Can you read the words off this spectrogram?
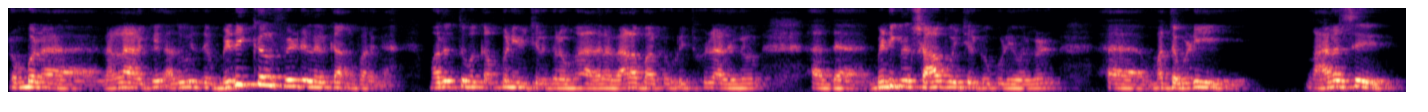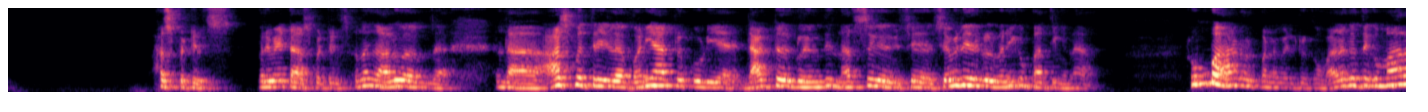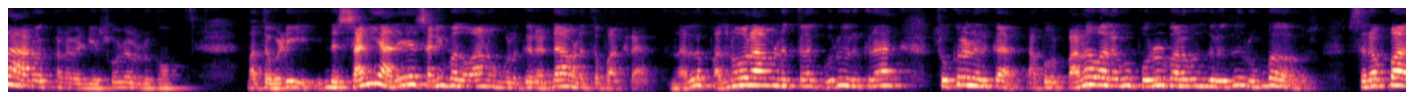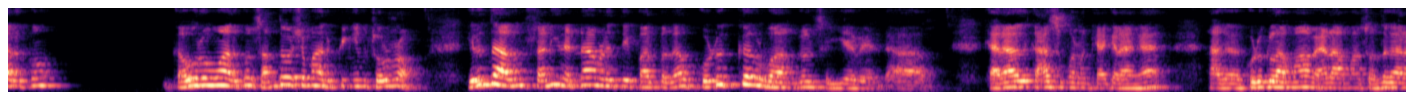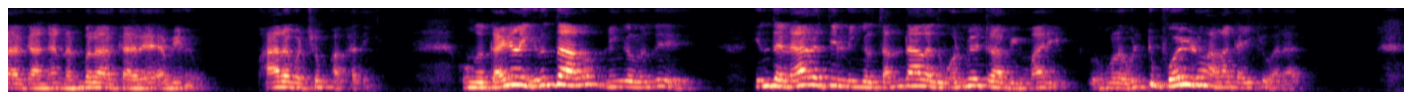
ரொம்ப ந- நல்லா இருக்குது அதுவும் இந்த மெடிக்கல் ஃபீல்டில் இருக்காங்க பாருங்கள் மருத்துவ கம்பெனி வச்சுருக்கிறவங்க அதில் வேலை பார்க்கக்கூடிய தொழிலாளிகள் அந்த மெடிக்கல் ஷாப் வச்சுருக்கக்கூடியவர்கள் மற்றபடி அரசு ஹாஸ்பிட்டல்ஸ் ப்ரைவேட் ஹாஸ்பிட்டல்ஸ் அதாவது அலுவ இந்த இந்த ஆஸ்பத்திரியில் பணியாற்றக்கூடிய டாக்டர்கள்லேருந்து நர்ஸு செ செவிலியர்கள் வரைக்கும் பார்த்தீங்கன்னா ரொம்ப ஹார்ட் ஒர்க் பண்ண வேண்டியிருக்கும். வழக்கத்துக்கு மாற ஹார்ட் ஒர்க் பண்ண வேண்டிய சூழல் இருக்கும். மற்றபடி இந்த சனி அதே சனி பகவான் உங்களுக்கு ரெண்டாம் இடத்தை பார்க்குறார். நல்ல பதினோராம் இடத்துல குரு இருக்கிறார் சுக்கரன் இருக்கார். அப்போ பண வரவு பொருள் வரவுங்கிறது ரொம்ப சிறப்பாக இருக்கும் கௌரவமாக இருக்கும் சந்தோஷமாக இருப்பீங்கன்னு சொல்கிறோம் இருந்தாலும் சனி ரெண்டாம் இடத்தை பார்ப்பதால் கொடுக்கல் வாங்கல் செய்ய வேண்டாம். யாராவது காசு பணம் கேட்குறாங்க நாங்கள் கொடுக்கலாமா வேணாமா சொந்தக்காராக இருக்காங்க நண்பராக இருக்காரு அப்படின்னு பாரபட்சம் பார்க்காதீங்க. உங்கள் கையில் இருந்தாலும் நீங்கள் வந்து இந்த நேரத்தில் நீங்கள் தந்தால் அது ஒன் வே டிராஃபிக் மாதிரி உங்களை விட்டு போயிடும் ஆனால் கைக்கு வராது.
